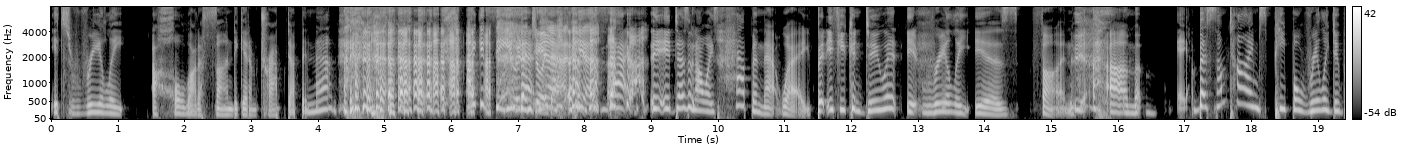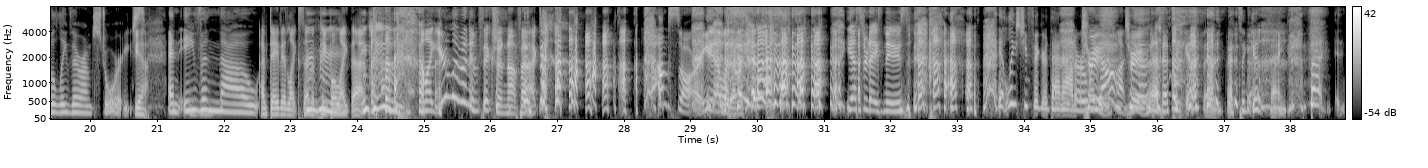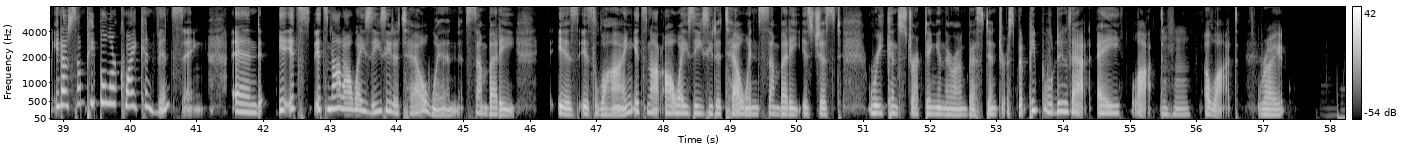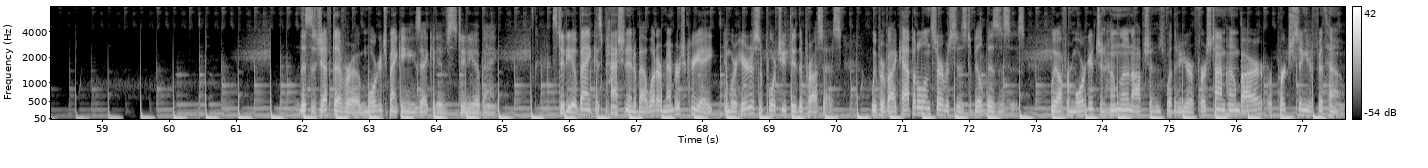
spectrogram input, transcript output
it's really a whole lot of fun to get them trapped up in that. I could see you would enjoy that. Yes. that it doesn't always happen that way, but if you can do it, it really is fun. Yeah. Um, eh, but sometimes people really do believe their own stories. Yeah. And even though I've dated like 7 people Mhm. like that. I'm like, you're living in fiction, not fact. I'm sorry, yeah, whatever. Yesterday's news. at least you figured that out early True, on. true. Yeah, that's a good thing. That's a good thing. But you know, some people are quite convincing, and it's it's not always easy to tell when somebody is is lying. It's not always easy to tell when somebody is just reconstructing in their own best interest. But people do that a lot, hmm a lot. Right. This is Jeff Devereaux, Mortgage Banking Executive, Studio Bank. Studio Bank is passionate about what our members create, and we're here to support you through the process. We provide capital and services to build businesses. We offer mortgage and home loan options, whether you're a first time home buyer or purchasing your fifth home.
